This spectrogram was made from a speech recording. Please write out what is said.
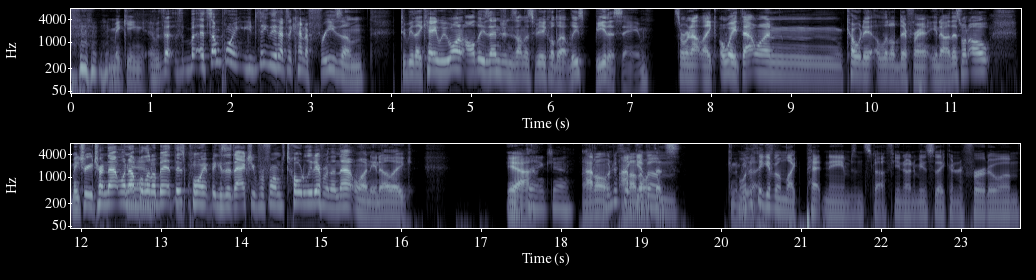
making, the, but at some point you'd think they'd have to kind of freeze them to be like, hey, we want all these engines on this vehicle to at least be the same. So we're not like, oh wait, that one code it a little different. You know, this one, oh, make sure you turn that one up a little bit at this point because it actually performs totally different than that one. You know, like, yeah, I yeah, think, yeah. I don't, wonder if I don't know give what them- that's gonna I be wonder like. if they give them like pet names and stuff. You know what I mean, so they can refer to them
